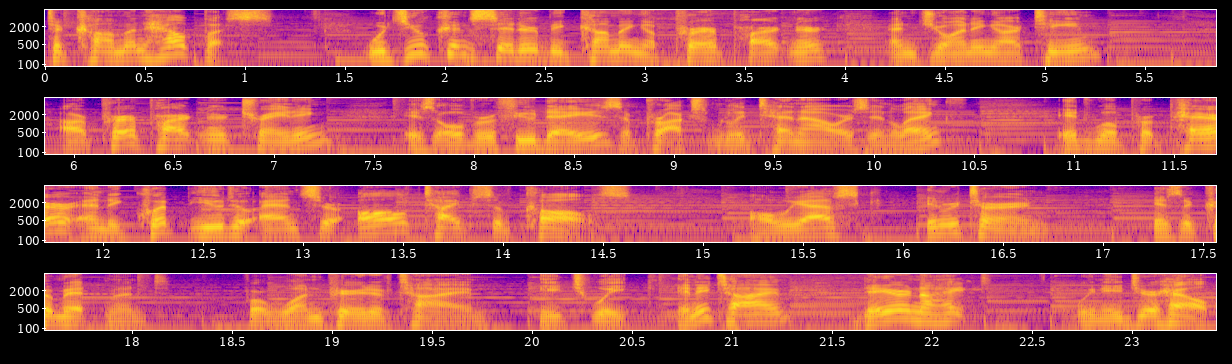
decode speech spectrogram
to come and help us. Would you consider becoming a prayer partner and joining our team? Our prayer partner training is over a few days, approximately 10 hours in length. It will prepare and equip you to answer all types of calls. All we ask in return is a commitment for one period of time each week. Anytime, day or night, we need your help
